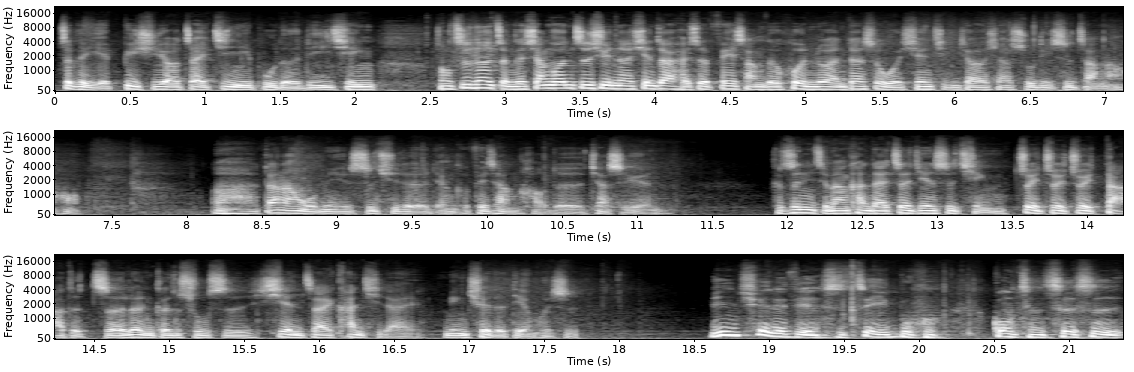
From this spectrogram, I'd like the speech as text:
这个也必须要再进一步的厘清。总之呢，整个相关资讯呢，现在还是非常的混乱。但是我先请教一下苏理事长了哈。啊，当然我们也失去了两个非常好的驾驶员。可是你怎么样看待这件事情？最最最大的责任跟疏失，现在看起来明确的点会是？明确的点是这一步工程车是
